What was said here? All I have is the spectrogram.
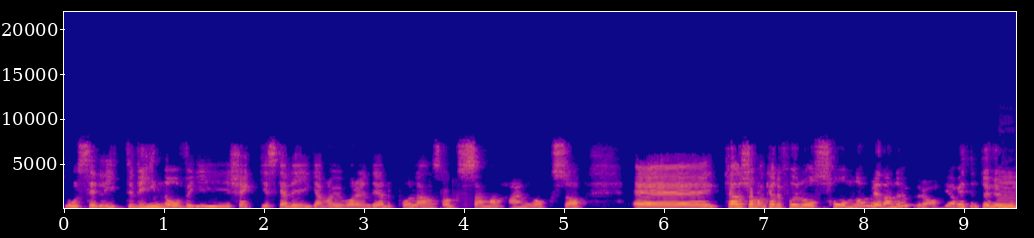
HC Litvinov i tjeckiska ligan. Har ju varit en del på landslagssammanhang också. Eh, kanske man kunde få loss honom redan nu då? Jag vet inte hur, Mm.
